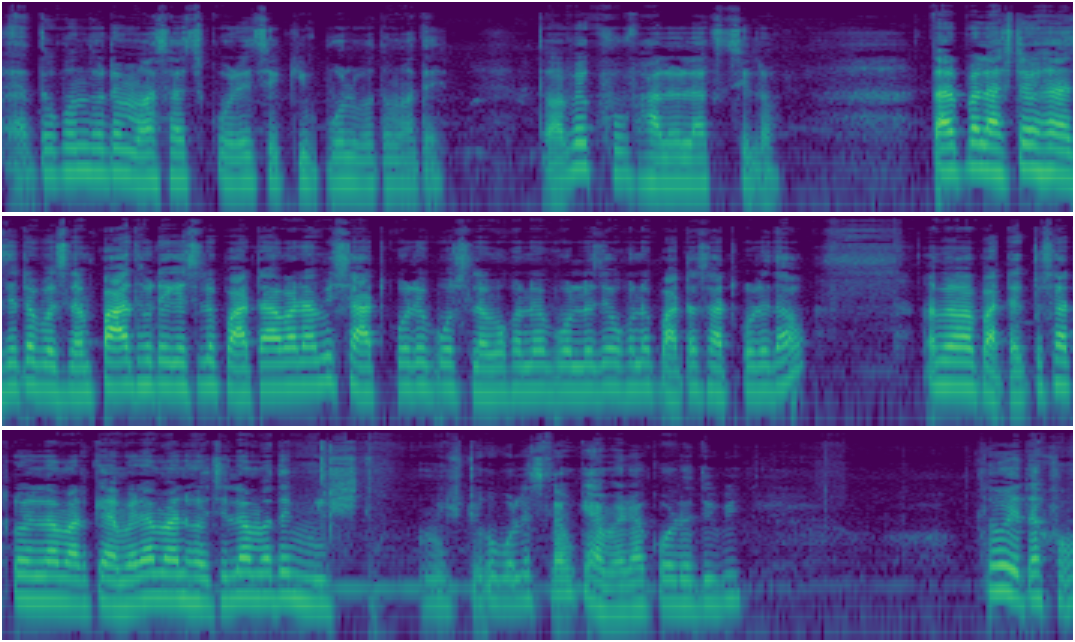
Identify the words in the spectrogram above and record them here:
এতক্ষণ ধরে মাসাজ করেছে, কি বলব তোমাদের? তবে খুব ভালো লাগছিল। তারপর লাস্টে হ্যাঁ যেটা বলছিলাম, পা ধরে গেছিল, পাটা আবার আমি শার্ট করে বসলাম। ওখানে বলল যে, ওখানে পাটা শার্ট করে দাও। আমি আবার পাটা একটু শার্ট করে নিলাম। আর ক্যামেরাম্যান হয়েছিল আমাদের মিষ্টু। মিষ্টুকে বলেছিলাম ক্যামেরা করে দিবি। তো এ দেখো,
